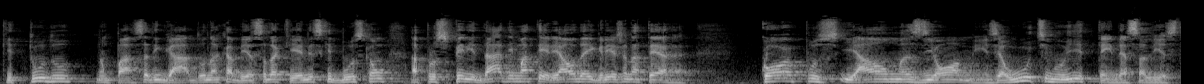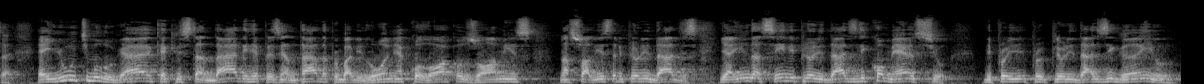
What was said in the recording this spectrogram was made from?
que tudo não passa de gado na cabeça daqueles que buscam a prosperidade material da igreja na terra corpos e almas de homens. É o último item dessa lista. É em último lugar que a cristandade representada por Babilônia coloca os homens na sua lista de prioridades. E ainda assim de prioridades de comércio, de prioridades de ganho.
